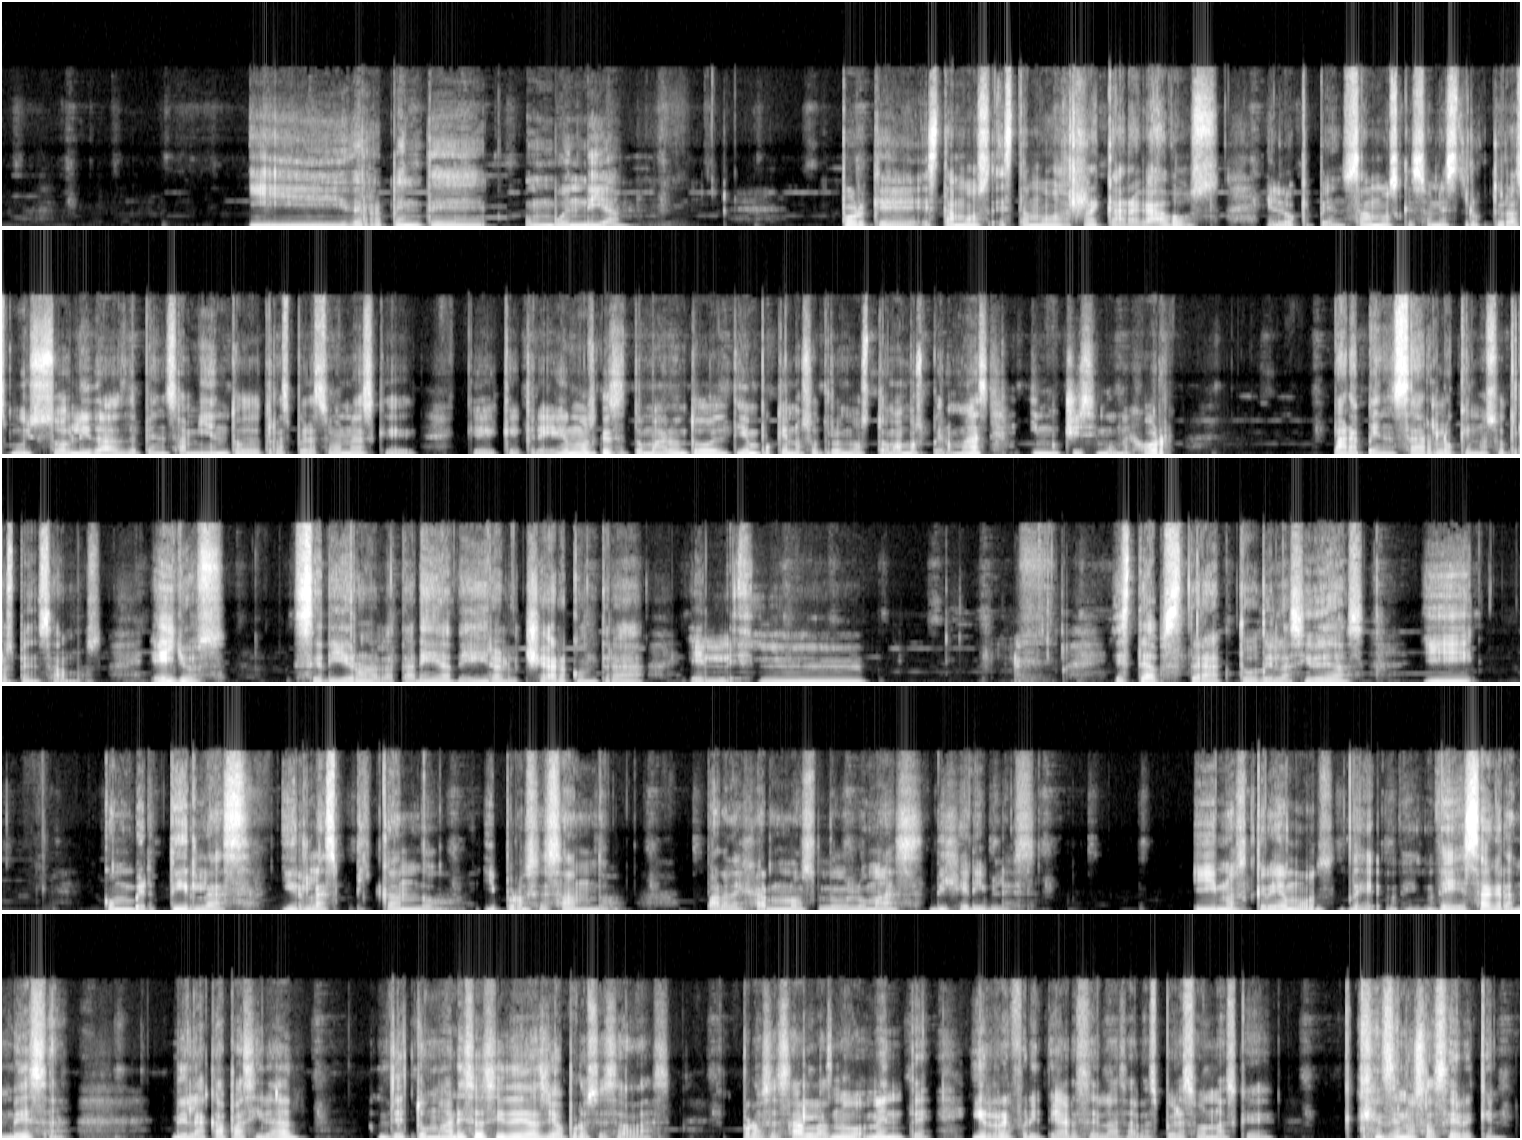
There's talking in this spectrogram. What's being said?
Y de repente, un buen día, porque estamos, estamos recargados en lo que pensamos que son estructuras muy sólidas de pensamiento de otras personas que, que, que, creemos que se tomaron todo el tiempo que nosotros nos tomamos, pero más y muchísimo mejor para pensar lo que nosotros pensamos. Ellos se dieron a la tarea de ir a luchar contra el, este abstracto de las ideas y convertirlas, irlas picando y procesando para dejarnos lo, más digeribles. Y nos creemos de, esa grandeza, de la capacidad de tomar esas ideas ya procesadas procesarlas nuevamente y refriteárselas a las personas que, se nos acerquen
